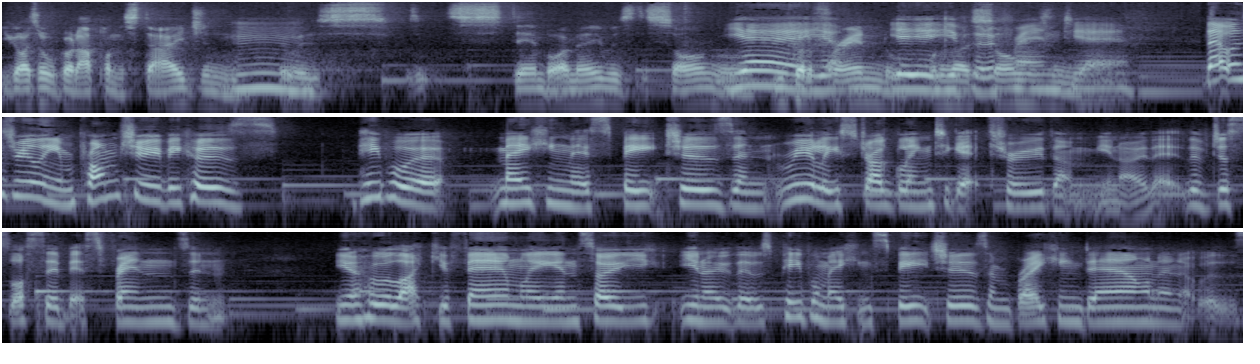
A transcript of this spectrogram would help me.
You guys all got up on the stage, and Mm. it was, was it "Stand by Me" was the song. Or Yeah, you've got a yeah. friend. Or yeah, yeah, one you've those got a friend. Yeah, that was really impromptu because people were making their speeches and really struggling to get through them. You know, they, they've just lost their best friends and you know who are like your family, and so you you know there was people making speeches and breaking down, and it was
